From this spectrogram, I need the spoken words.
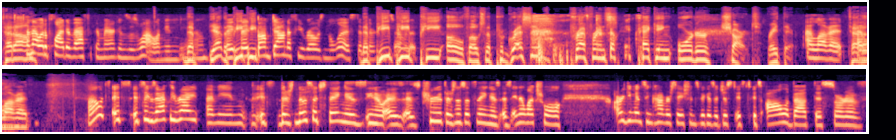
Ta-da. and that would apply to African Americans as well. I mean, The- know, yeah, the they, PP they bump down a few rows in the list. The. PPPO, folks, the Progressive Preference Pecking Order Chart, right there. I love it. I Ta-da. love it. Well, it's it's it's exactly right. I mean, it's there's no such thing as you know as as truth. There's no such thing as as intellectual arguments and conversations because it just it's it's all about this sort of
